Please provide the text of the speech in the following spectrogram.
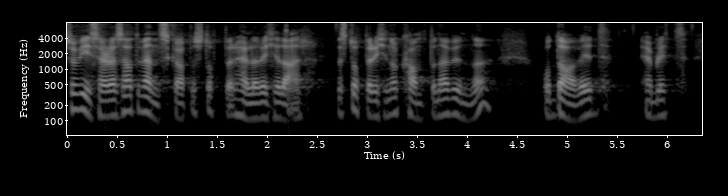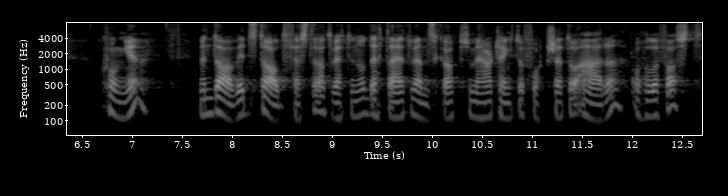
så viser det seg at vennskapet stopper heller ikke der. Det stopper ikke når kampen er vunnet og David er blitt konge. Men David stadfester at vet du noe, dette er et vennskap som jeg har tenkt å fortsette å ære og holde fast,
